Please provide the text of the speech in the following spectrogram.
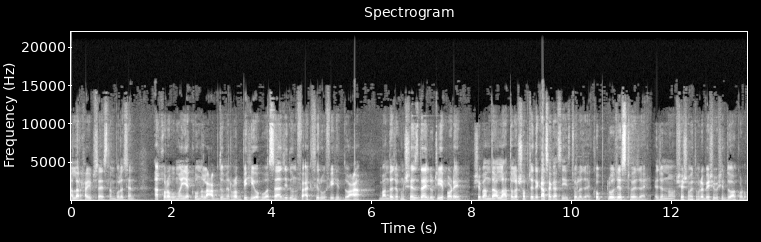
আল্লাহর হাবিব সাহা ইসলাম বলেছেন আকরবুমা ইয়াকুনুল আব্দুমের রব্বিহি ও হুয়া সাজিদুন ফাকসিরু ফিহি দোয়া। বান্দা যখন সেজদায় লুটিয়ে পড়ে, সে বান্দা আল্লাহ তাল্লাহ সবচাইতে কাছাকাছি চলে যায়, খুব ক্লোজেস্ট হয়ে যায়। এজন্য সে সময় তোমরা বেশি বেশি দোয়া করো।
